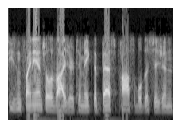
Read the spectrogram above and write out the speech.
seasoned financial advisor to make the best possible decision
